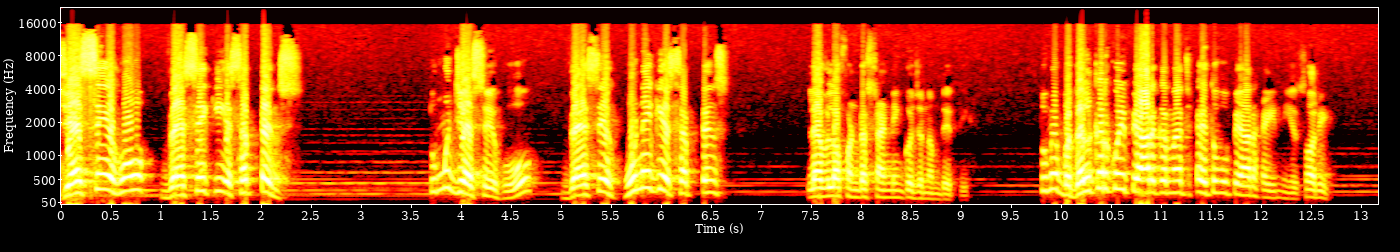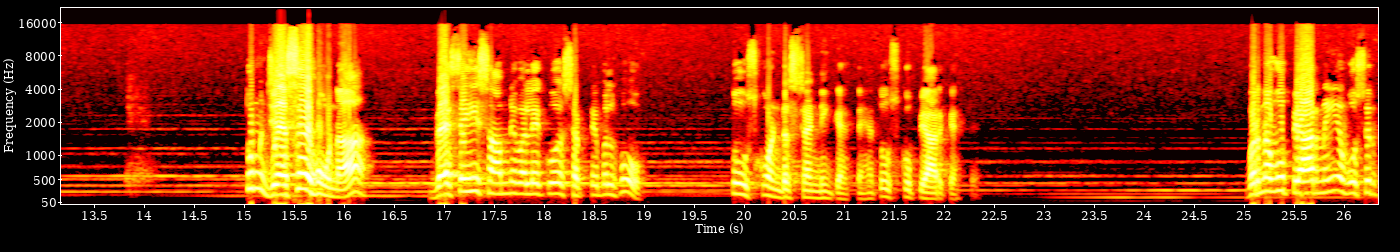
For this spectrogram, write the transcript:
जैसे हो, वैसे की एक्सेप्टेंस तुम जैसे हो, वैसे होने की एक्सेप्टेंस लेवल ऑफ़ अंडरस्टैंडिंग को जन्म देती है। तुम्हें बदलकर कोई प्यार करना चाहे तो वो प्यार है ही नहीं है सॉरी तुम जैसे हो ना, वैसे ही सामने वाले को एक्सेप्टेबल हो। तो उसको अंडरस्टैंडिंग कहते हैं तो उसको प्यार कहते हैं। वरना वो प्यार नहीं है, वो सिर्फ़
